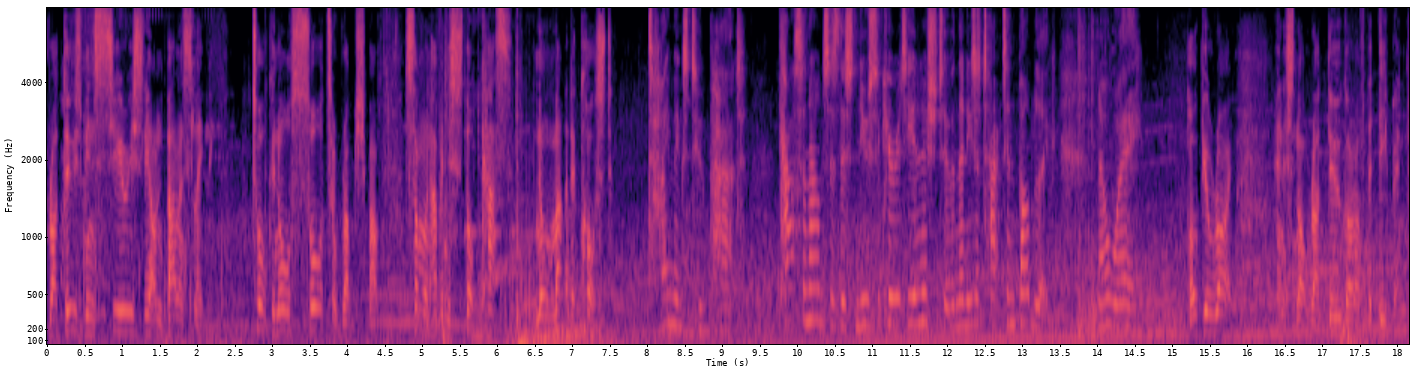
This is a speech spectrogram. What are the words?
Radu's been seriously unbalanced lately. Talking all sorts of rubbish about someone having to stop Cass, no matter the cost. Timing's too pat. Cass announces this new security initiative and then he's attacked in public. No way. Hope you're right. And it's not Radu gone off the deep end.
